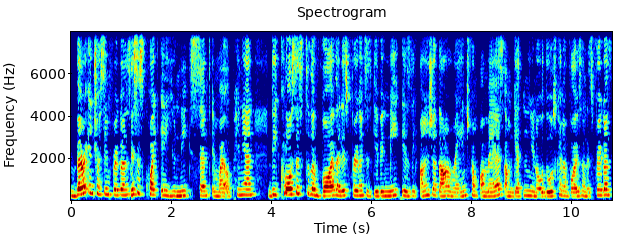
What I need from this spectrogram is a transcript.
Very interesting fragrance. This is quite a unique scent in my opinion. The closest to the vibe that this fragrance is giving me is the Un Jardin range from Hermes i'm getting you know those kind of vibes on this fragrance.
